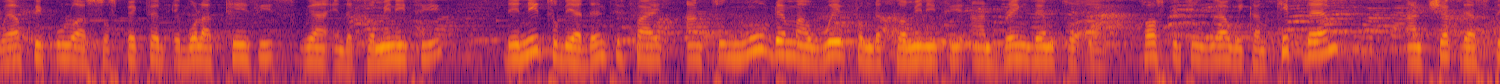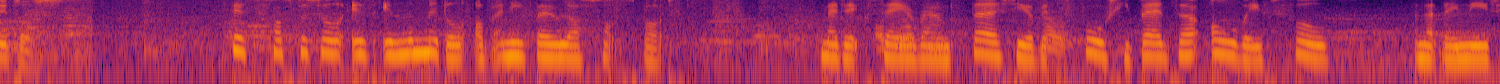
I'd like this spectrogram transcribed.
we have people who are suspected Ebola cases, we are in the community. They need to be identified and to move them away from the community and bring them to a hospital where we can keep them and check their status. This hospital is in the middle of an Ebola hotspot. Medics say around 30 of its 40 beds are always full and that they need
